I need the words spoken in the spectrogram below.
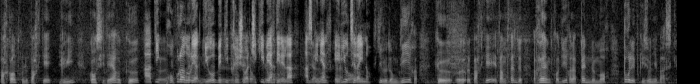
Par contre, le parquet, lui, considère que... Atik euh, prokuradoreak dio beti euh, presoa détention, txiki behar direla, finalement, azkenean jusqu'à la mort. eriotzeraino. Ce qui veut donc dire que euh, le parquet est en train de réintroduire la peine de mort pour les prisonniers basques.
